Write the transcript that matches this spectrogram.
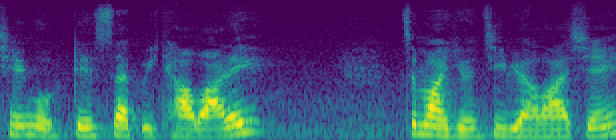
ချင်းကိုတင်ဆက်ပေးထားပါတယ်ကျမယွန်းကြည့်ပြပါရှင်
